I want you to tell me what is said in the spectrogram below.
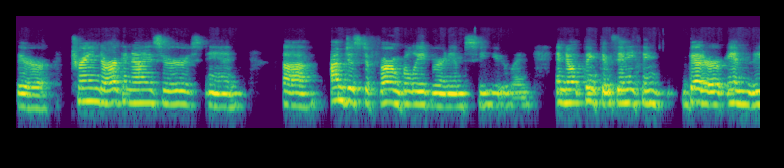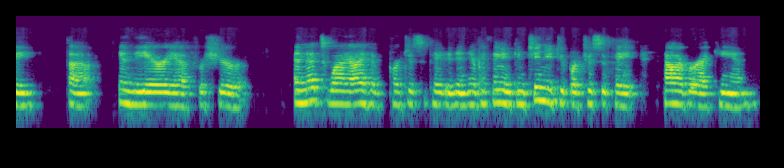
their trained organizers, and uh, I'm just a firm believer in MCU and, and don't think there's anything better in the uh, in the area for sure. And that's why I have participated in everything and continue to participate however I can.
